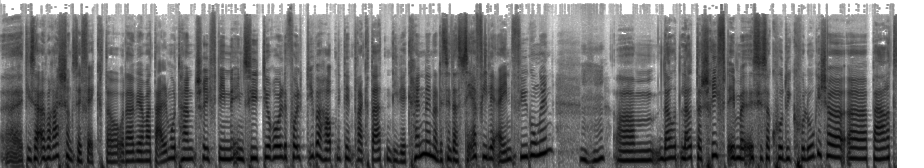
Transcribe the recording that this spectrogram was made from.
äh, dieser Überraschungseffekt da. Oder wir haben eine Talmud-Handschrift in, in Südtirol, die folgt überhaupt nicht den Traktaten, die wir kennen. Und es sind da sehr viele Einfügungen. Mhm. Ähm, laut, laut der Schrift eben, es ist ein kodikologischer äh, Part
